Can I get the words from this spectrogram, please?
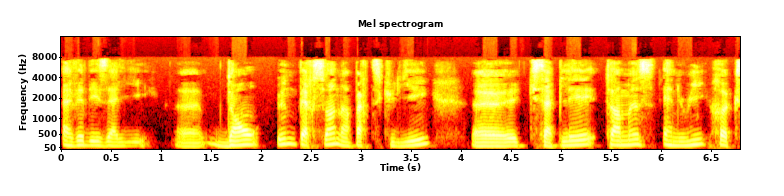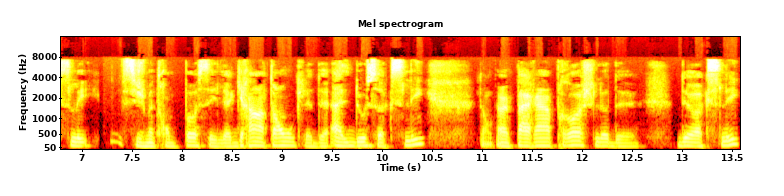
avait des alliés. Euh, dont une personne en particulier euh, qui s'appelait Thomas Henry Huxley. Si je me trompe pas, c'est le grand-oncle de Aldous Huxley, donc un parent proche de, de Huxley.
